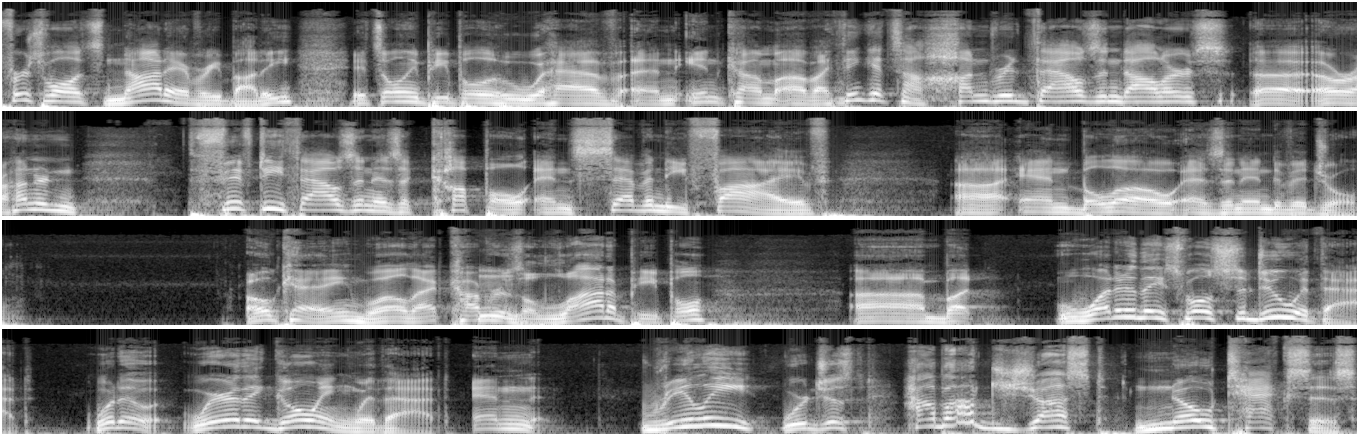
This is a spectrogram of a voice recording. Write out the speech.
first of all it's not everybody it's only people who have an income of i think it's a hundred thousand dollars uh, or a hundred fifty thousand as a couple and 75 uh, and below as an individual Okay, well, that covers a lot of people. Uh, but what are they supposed to do with that? What? Where are they going with that? And really, we're just. How about just no taxes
